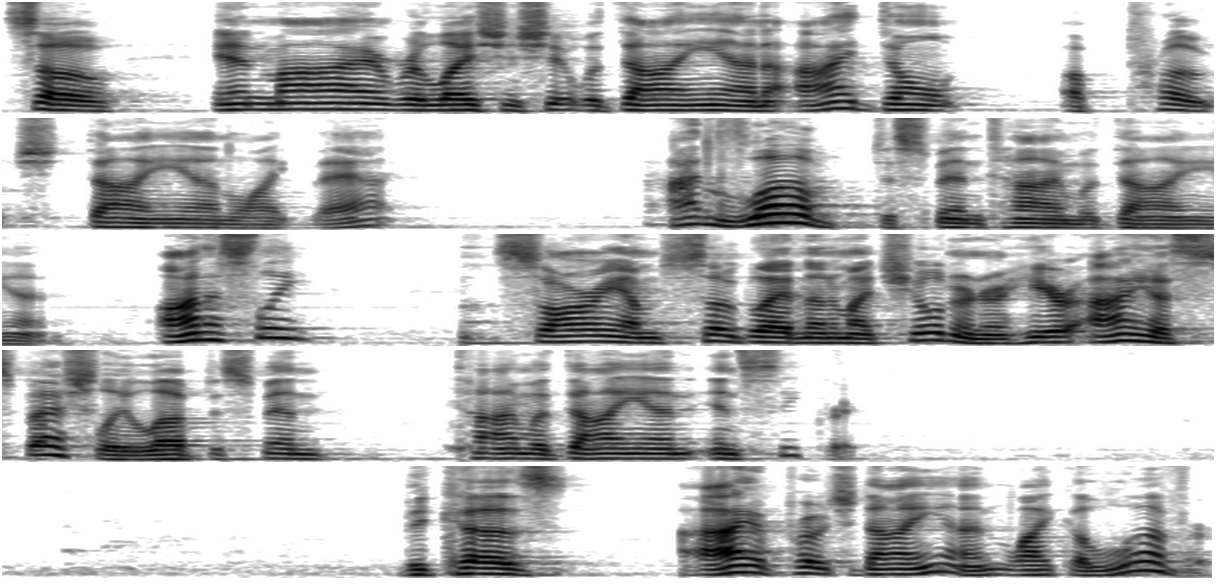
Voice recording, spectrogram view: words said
So, in my relationship with Diane, I don't approach Diane like that. I love to spend time with Diane. Honestly, sorry, I'm so glad none of my children are here. I especially love to spend time with Diane in secret. Because I approach Diane like a lover.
